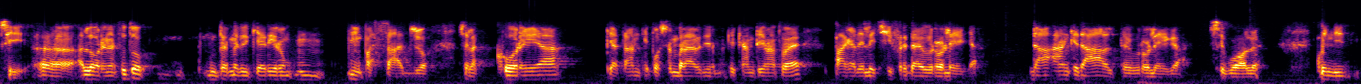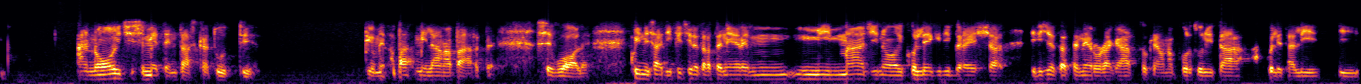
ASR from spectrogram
Sì, uh, allora innanzitutto mi permetto di chiarire un, un, passaggio, cioè la Corea, che a tanti può sembrare dire ma che campionato è, paga delle cifre da Eurolega, da, anche da alta Eurolega se vuole, quindi a noi ci si mette in tasca tutti, più Milano a parte, se vuole. Quindi sai, è difficile trattenere, mi immagino i colleghi di Brescia, difficile trattenere un ragazzo che ha un'opportunità a quell'età lì di,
